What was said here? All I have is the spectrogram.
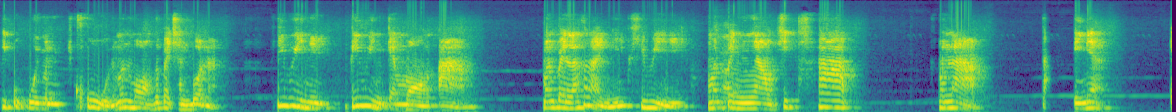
อีปุกปุยมันขู่แล้วมันมองขึ้นไปชั้นบนอะพี่วินนี่พี่วินแกมองตาม มันเป็นลักษณะอย่างนี้พี่วี มันเป็นเงาที่ทาบขนาบกับไอเนี่ยไอ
